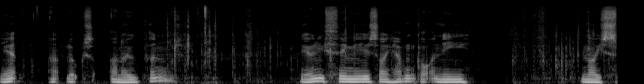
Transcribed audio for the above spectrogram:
Yep, that looks unopened. The only thing is I haven't got any nice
